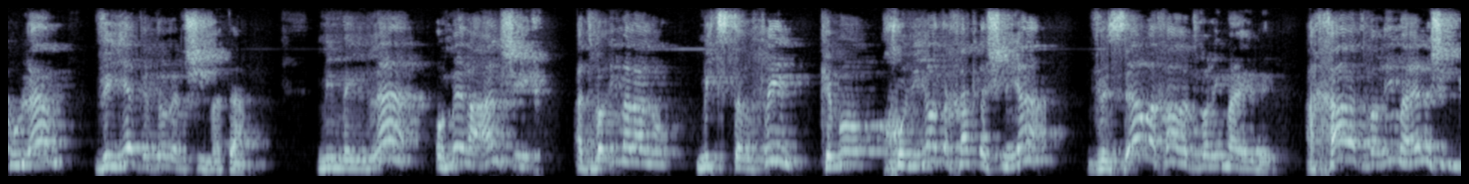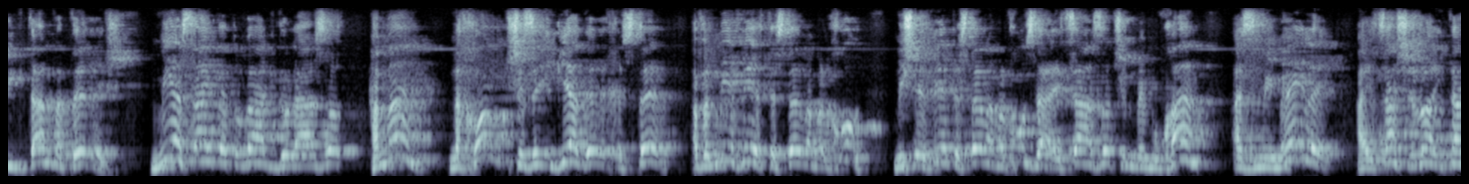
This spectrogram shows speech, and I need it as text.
כולם, ויהיה גדול על שיבתם. ממילא, אומר האלשיך, הדברים הללו מצטרפים כמו חוליות אחת לשנייה, וזהו אחר הדברים האלה. אחר הדברים האלה של בגתן ותרש. מי עשה את הטובה הגדולה הזאת? המן. נכון שזה הגיע דרך אסתר, אבל מי הביא את אסתר למלכות? מי שהביא את אסתר למלכות זה העצה הזאת של ממוכן, אז ממילא העצה שלו הייתה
